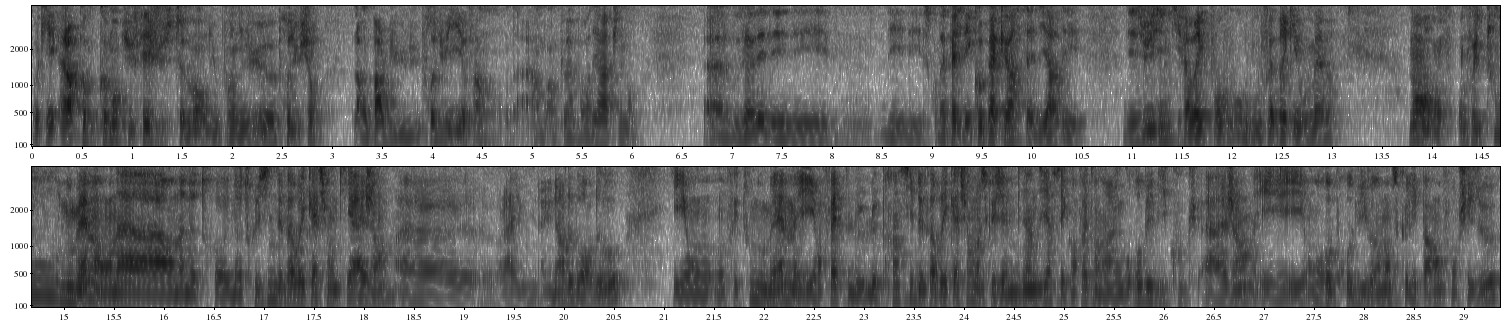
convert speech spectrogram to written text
Ok, alors comment tu fais justement du point de vue euh, production? Là, on parle du, produit, enfin, on peut aborder rapidement. Euh, vous avez des, ce qu'on appelle des copackers, c'est-à-dire des, usines qui fabriquent pour vous ou vous fabriquez vous-même? Non, on, fait tout nous-mêmes. On a, on a notre, notre usine de fabrication qui est à Agen, euh, voilà, à une heure de Bordeaux et on, fait tout nous-mêmes. Et en fait, le, principe de fabrication, moi, ce que j'aime bien dire, c'est qu'en fait, on a un gros baby cook à Agen et, on reproduit vraiment ce que les parents font chez eux.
